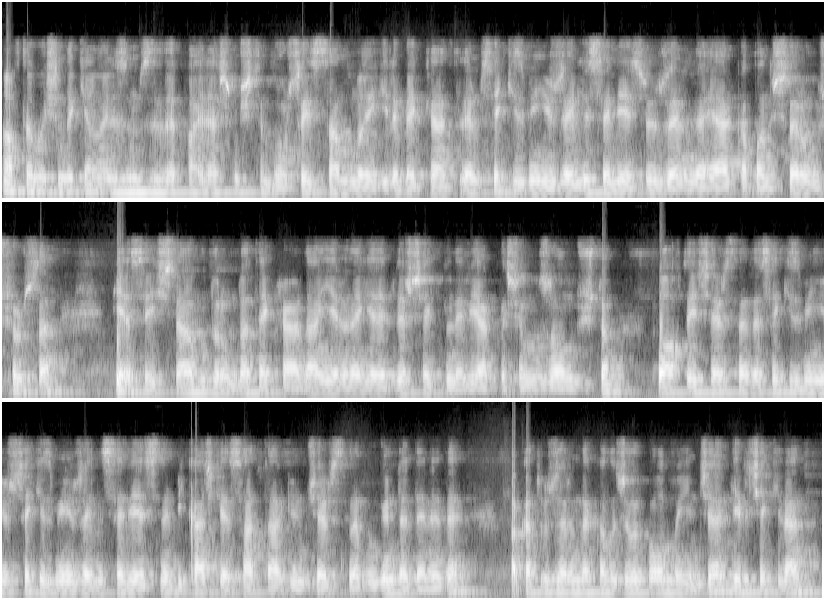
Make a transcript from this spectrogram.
Hafta başındaki analizimizde de paylaşmıştım. Borsa İstanbul'la ilgili beklentilerim 8150 seviyesi üzerinde eğer kapanışlar oluşursa piyasa iştahı bu durumda tekrardan yerine gelebilir şeklinde bir yaklaşımımız olmuştu. Bu hafta içerisinde de 8100-8150 seviyesini birkaç kez hatta gün içerisinde bugün de denedi. Fakat üzerinde kalıcılık olmayınca geri çekilen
